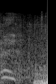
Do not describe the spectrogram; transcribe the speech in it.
Ugh.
